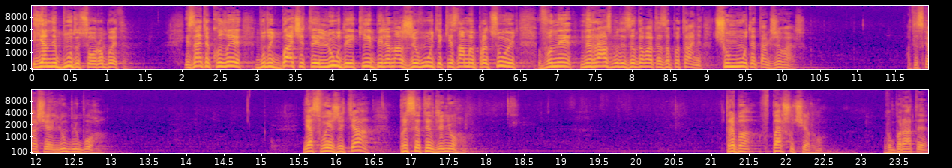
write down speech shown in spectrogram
і я не буду цього робити. І знаєте, коли будуть бачити люди, які біля нас живуть, які з нами працюють, вони не раз будуть задавати запитання, чому ти так живеш? А ти скажеш, я люблю Бога. Я своє життя присвятив для нього. Треба в першу чергу вибирати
